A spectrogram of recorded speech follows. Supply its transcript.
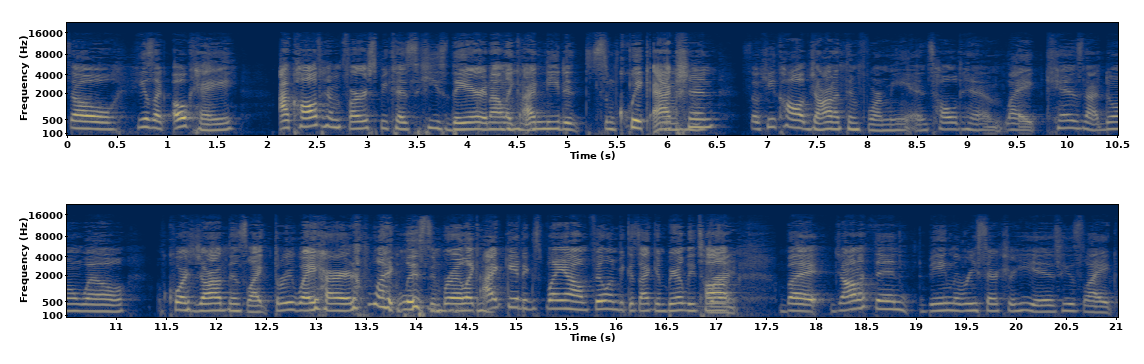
So he's like, okay. I called him first because he's there and I like I mm-hmm. needed some quick mm-hmm. action. So he called Jonathan for me and told him like Ken's not doing well. Of course, Jonathan's like three way hurt. I'm like, listen, bro, like mm-hmm. I can't explain how I'm feeling because I can barely talk. Right. But Jonathan, being the researcher he is, he's like,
